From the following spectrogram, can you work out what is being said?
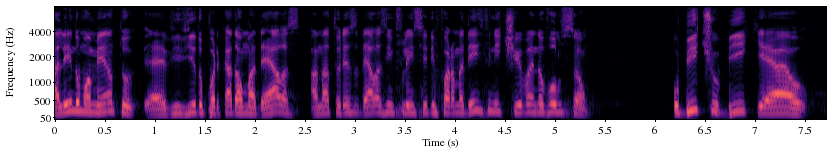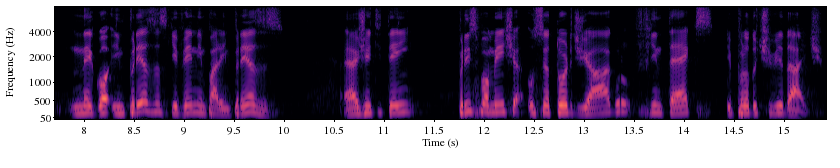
além do momento é, vivido por cada uma delas, a natureza delas influencia de forma definitiva na evolução. O B2B, que é empresas que vendem para empresas, é, a gente tem principalmente o setor de agro, fintechs e produtividade.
